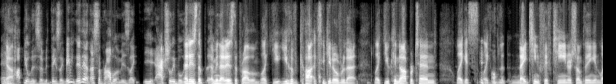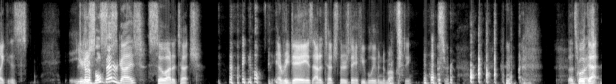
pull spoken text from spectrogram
and Yeah. populism and things like maybe that's the problem. Is like you actually believe That is the. that- I mean, that is the problem. Like you, you have got to get over that. Like you cannot pretend like it's like know. 1915 or something, and like it's. you got to vote better, guys. So out of touch. I know. Every day is out of touch Thursday if you believe in democracy. That's right. that's quote right. that.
